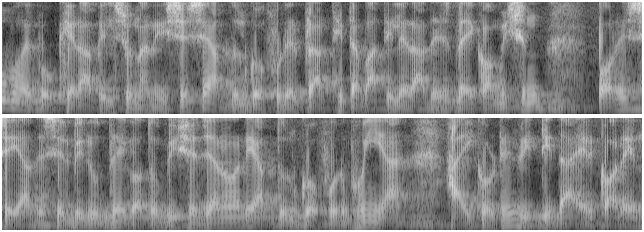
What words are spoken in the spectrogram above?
উভয় পক্ষের আপিল শুনানি শেষে আব্দুল গফুরের প্রার্থিতা বাতিলের আদেশ দেয় কমিশন। পরে সেই আদেশের বিরুদ্ধে গত বিশে জানুয়ারি আব্দুল গফুর ভূঁইয়া হাইকোর্টে রিটটি দায়ের করেন।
